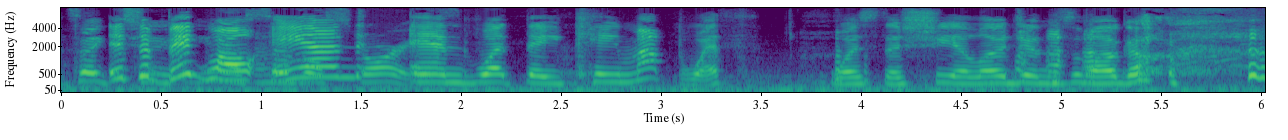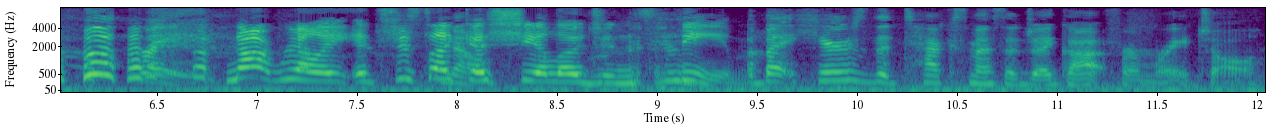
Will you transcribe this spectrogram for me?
It's like it's two, a big you know, wall and stories. and what they came up with was the Sheologians logo. Right. Not really. It's just like No. a Sheologians theme. But here's the text message I got from Rachel.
